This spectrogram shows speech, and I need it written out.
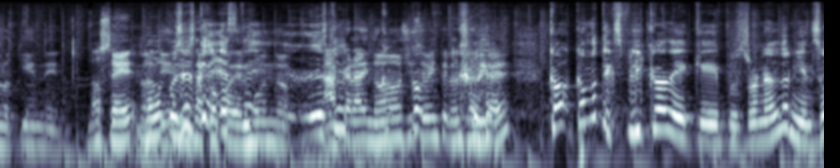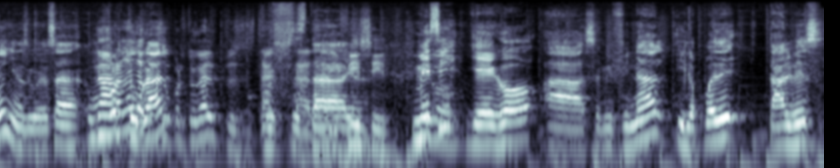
lo tienen. No sé, No, no, lo- tienen pues es esa que- Copa es del que- Mundo. es ah, que- caray, no, sí se ve interesante esa liga, ¿eh? ¿Cómo, cómo te explico de que, pues, Ronaldo ni en sueños, güey? O sea, un no, Portugal... su Portugal, pues está, pues, está- está- difícil. Messi Digo, llegó a semifinal y lo puede tal vez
